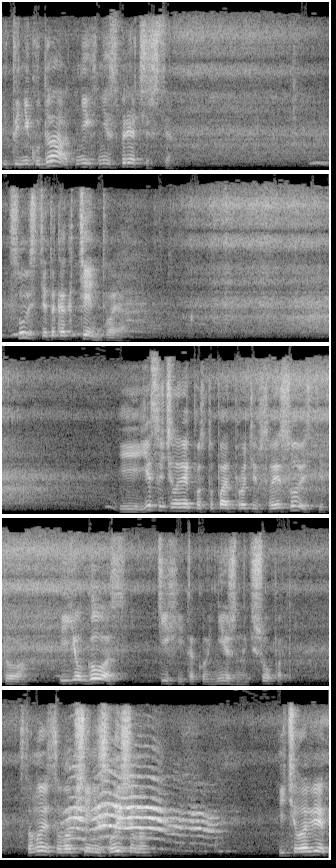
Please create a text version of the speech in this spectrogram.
И ты никуда от них не спрячешься. Совесть это как тень твоя. И если человек поступает против своей совести, то ее голос, тихий такой, нежный шепот, становится вообще неслышимым. И человек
